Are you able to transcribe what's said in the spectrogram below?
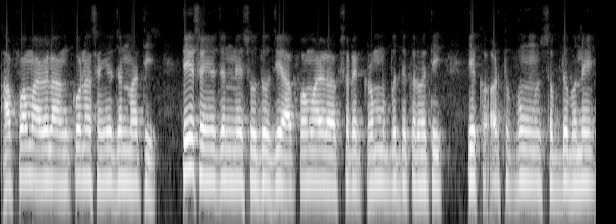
આપવામાં આવેલા અંકોના સંયોજનમાંથી તે સંયોજનને શોધો જે આપવામાં આવેલા અક્ષરને ક્રમબદ્ધ કરવાથી એક અર્થપૂર્ણ શબ્દ બને.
